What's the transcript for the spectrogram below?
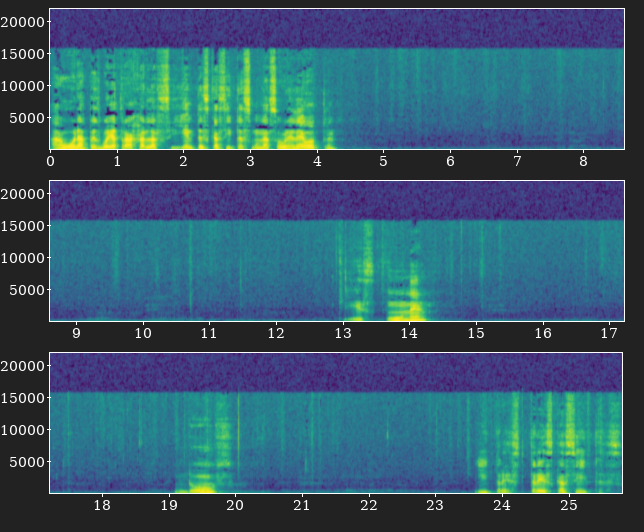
Ahora pues voy a trabajar las siguientes casitas una sobre de otra. Es una, dos y tres, tres casitas.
